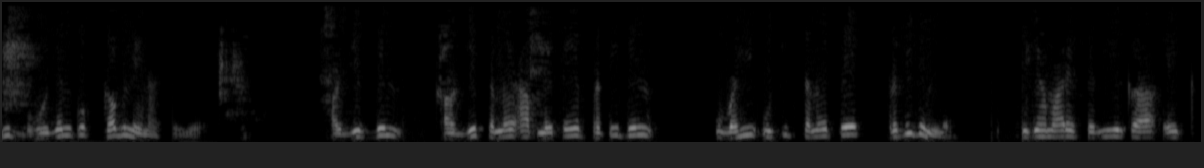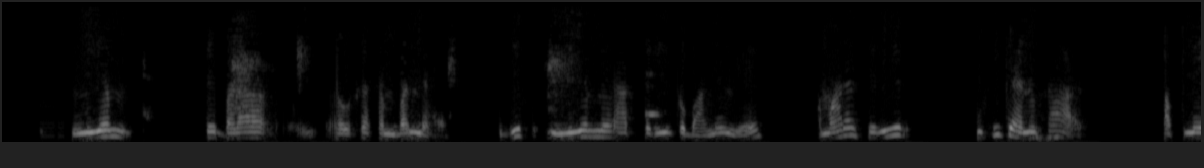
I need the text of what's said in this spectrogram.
कि भोजन को कब लेना चाहिए। और जिस दिन, और जिस समय आप लेते हैं, प्रतिदिन वही उचित समय पे प्रतिदिन ले। क्योंकि हमारे शरीर का एक नियम से बड़ा उसका संबंध है। जिस नियम में आप शरीर को बांधेंगे, हमारा शरीर उसी के अनुसार अपने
